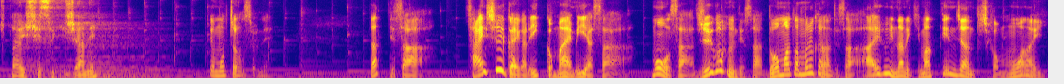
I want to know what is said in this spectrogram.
期待しすぎじゃね？って思っちゃうんですよね。だってさ、最終回から1個前見りゃさ、もうさ、15分でさ、どうまとめるかなんてさ、ああいう風になるに決まってんじゃんとしか思わない。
